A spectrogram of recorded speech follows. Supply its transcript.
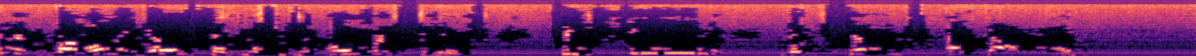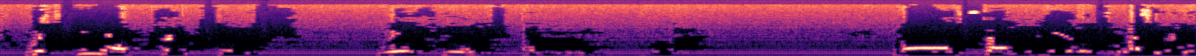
church, the Holy Ghost has made you to feed the church of God, which he has purchased with his own blood. Some years later,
